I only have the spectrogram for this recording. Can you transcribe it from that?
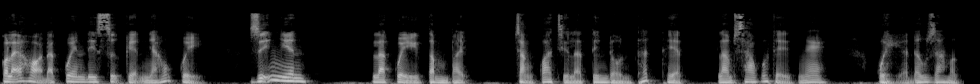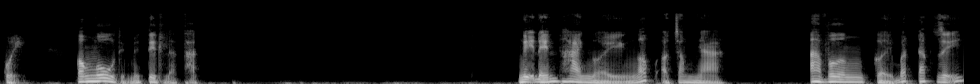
Có lẽ họ đã quên đi sự kiện nháo quỷ. Dĩ nhiên là quỷ tầm bệnh, chẳng qua chỉ là tin đồn thất thiệt, làm sao có thể nghe. Quỷ ở đâu ra mà quỷ, có ngu thì mới tin là thật. Nghĩ đến hai người ngốc ở trong nhà, A Vương cười bất đắc dĩ,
